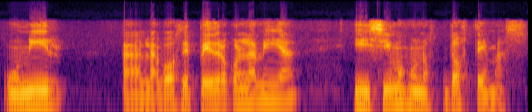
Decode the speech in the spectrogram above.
unir a la voz de Pedro con la mía hicimos unos dos temas.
